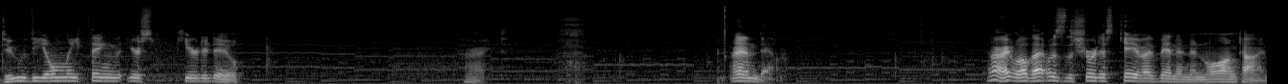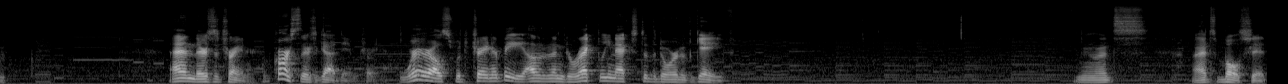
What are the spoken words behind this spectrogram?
Do the only thing that you're here to do. Alright. And down. Alright, well, that was the shortest cave I've been in in a long time. And there's a trainer. Of course there's a goddamn trainer. Where else would a trainer be other than directly next to the door to the cave? That's that's bullshit.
